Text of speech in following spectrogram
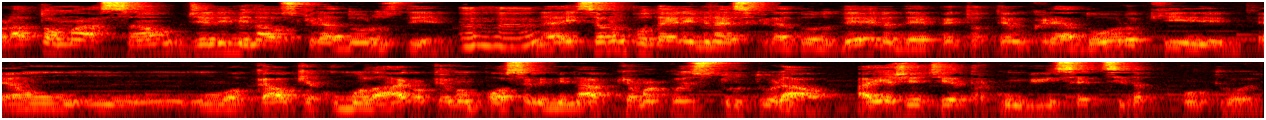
para tomar ação de eliminar os criadouros dele. Uhum. Né, e se eu não puder eliminar esse criadouro dele, de repente eu tenho um criadouro que é um, um- um local que acumula água que eu não posso eliminar porque é uma coisa estrutural. Aí a gente entra com bioinseticida para controle.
